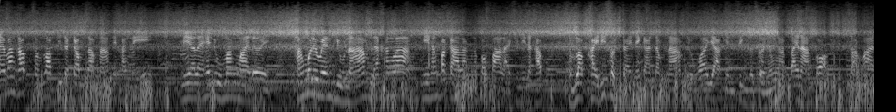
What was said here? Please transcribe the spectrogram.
ไงบ้างครับสำหรับกิจกรรมดำน้ำในครั้งนี้ มีอะไรให้ดูมากมายเลย ทั้งบริเวณผิวน้ำและข้างล่าง มีทั้งปะการังแล้วก็ปลาหลายชนิดนะครับสำหรับใครที่สนใจในการดำน้ำหรือว่าอยากเห็นสิ่งสวยๆงามๆใต้น้ำก็สามารถ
